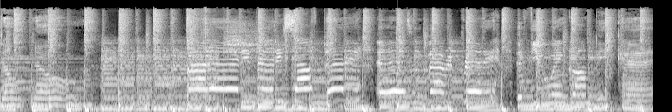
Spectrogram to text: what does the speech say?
don't know. But itty bitty South Petty isn't very pretty if you ain't grumpy cat.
